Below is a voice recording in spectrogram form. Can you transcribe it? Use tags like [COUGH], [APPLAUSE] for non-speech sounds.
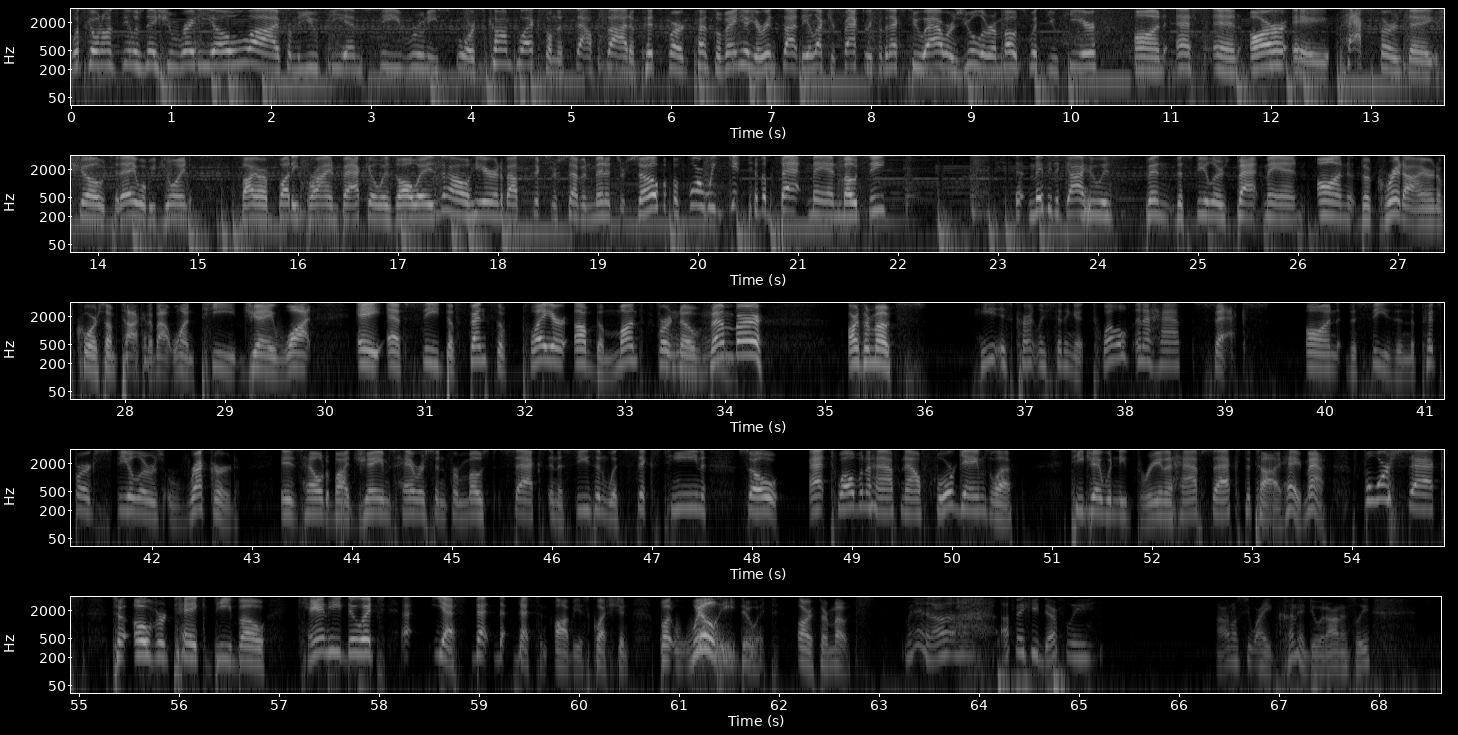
What's going on, Steelers Nation Radio, live from the UPMC Rooney Sports Complex on the south side of Pittsburgh, Pennsylvania. You're inside the Electric Factory for the next two hours. Uhler Remotes with you here on SNR, a packed Thursday show today. We'll be joined by our buddy Brian Batko, as always, oh, here in about six or seven minutes or so. But before we get to the Batman, Moats, maybe the guy who has been the Steelers' Batman on the gridiron. Of course, I'm talking about one T.J. Watt, AFC Defensive Player of the Month for mm-hmm. November. Arthur Moats, he is currently sitting at 12 and a half sacks on the season. The Pittsburgh Steelers record is held by James Harrison for most sacks in a season with 16. So at 12 and a half now, four games left. TJ would need three and a half sacks to tie. Hey, math. Four sacks to overtake Deebo. Can he do it? Uh, yes, that, that, that's an obvious question. But will he do it, Arthur Moats? Man, I, I think he definitely. I don't see why he couldn't do it, honestly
